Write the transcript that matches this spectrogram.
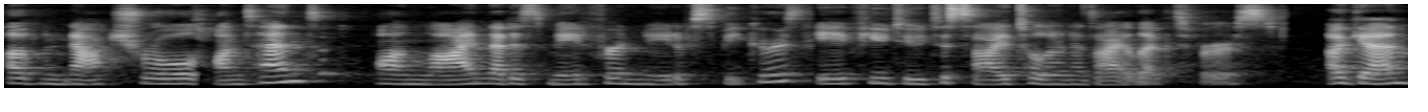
of natural content online that is made for native speakers if you do decide to learn a dialect first. Again,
